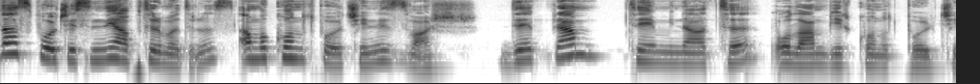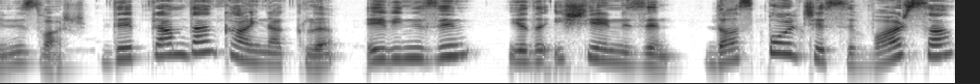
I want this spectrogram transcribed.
DAS poliçesini yaptırmadınız ama konut poliçeniz var. Deprem teminatı olan bir konut poliçeniz var. Depremden kaynaklı evinizin ya da iş yerinizin DAS poliçesi varsa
